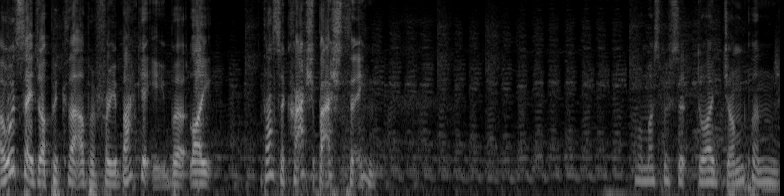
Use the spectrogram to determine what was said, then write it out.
I would say do I pick that up and throw it back at you, but like, that's a crash bash thing. What am I supposed to... Do I jump and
